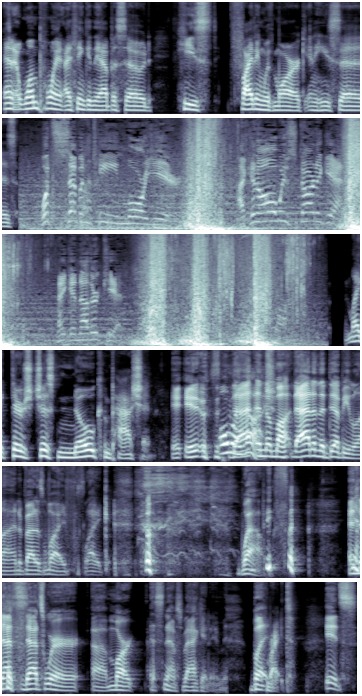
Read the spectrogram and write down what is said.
And at one point, I think in the episode, he's fighting with Mark and he says, What's 17 more years? I can always start again. Make another kid. Like there's just no compassion. It, it was oh my that gosh. and the that and the Debbie line about his wife was like, wow and yes. that's that's where uh, Mark snaps back at him. But right, it's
